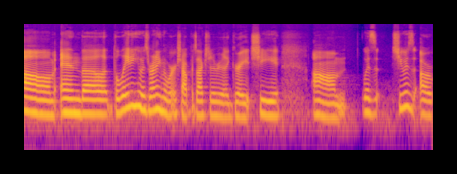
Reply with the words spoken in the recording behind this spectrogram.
um, and the the lady who was running the workshop was actually really great. She um, was she was a,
